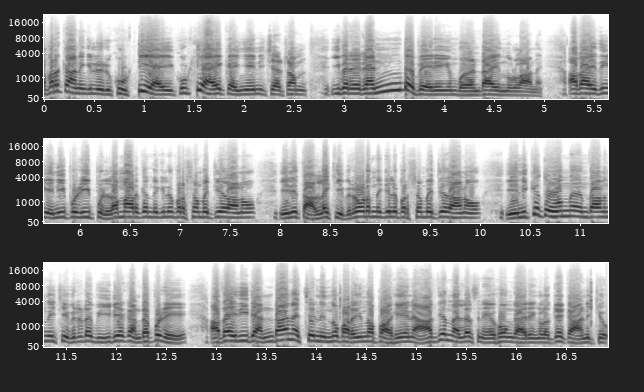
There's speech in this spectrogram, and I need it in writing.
അവർക്കാണെങ്കിൽ ഒരു കുട്ടിയായി. കുട്ടിയായി കഴിഞ്ഞതിന് ശേഷം ഇവരെ രണ്ട് പേരെയും വേണ്ട എന്നുള്ളതാണ്. അതായത് ഇനിയിപ്പോഴും ഈ പിള്ളമാർക്ക് എന്തെങ്കിലും പ്രശ്നം പറ്റിയതാണോ? ഇനി തള്ളയ്ക്ക് ഇവരോട് എന്തെങ്കിലും പ്രശ്നം പറ്റിയതാണോ? എനിക്ക് തോന്നുന്നത് എന്താണെന്ന് വെച്ചാൽ ഇവരുടെ വീഡിയോ കണ്ടപ്പോഴേ അതായത് ഈ രണ്ടാം എന്ന് പറയുന്ന പഹയൻ ആദ്യം നല്ല സ്നേഹവും കാര്യങ്ങളൊക്കെ കാണിച്ചു.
